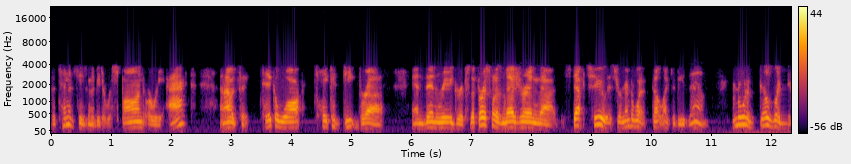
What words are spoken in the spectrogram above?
the tendency is going to be to respond or react and i would say take a walk take a deep breath and then regroup. So the first one is measuring that. Step two is to remember what it felt like to be them. Remember what it feels like to be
